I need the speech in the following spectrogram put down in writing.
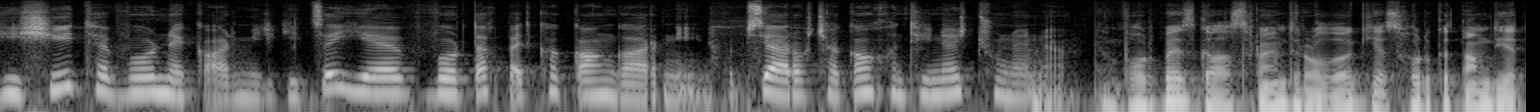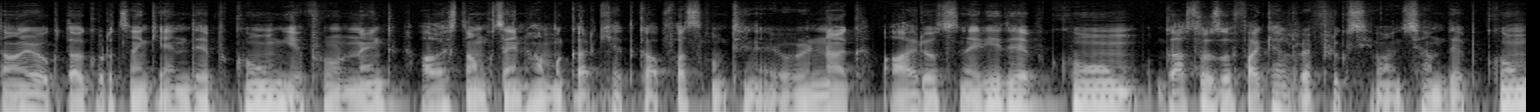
հիշի, թե որն է կարմիր գիծը եւ որտեղ պետքա կանգ առնի, որպեսզի առողջական խնդիրներ չունենա։ Որպես գաստրոենտրոլոգ օրինակ ես խոր կտամ դիետաները օգտագործենք այն դեպքում, երբ որ ունենք աղեստամկցային համակարգի հետ կապված խնդիրներ, օրինակ այրոցների դեպքում, գաստրոզոֆագալ ռեֆլյուքս հիվանդության դեպքում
